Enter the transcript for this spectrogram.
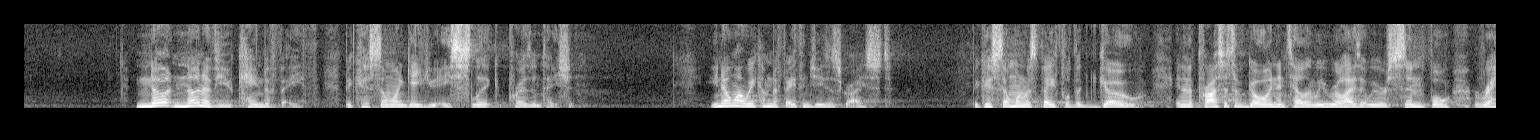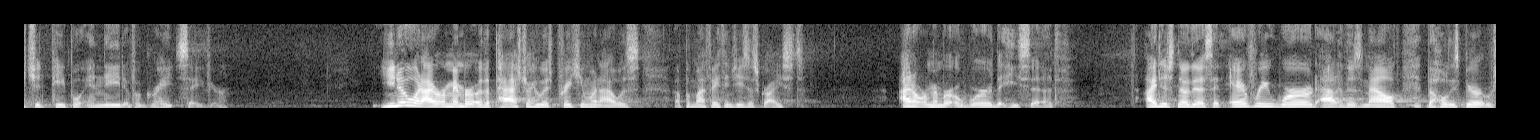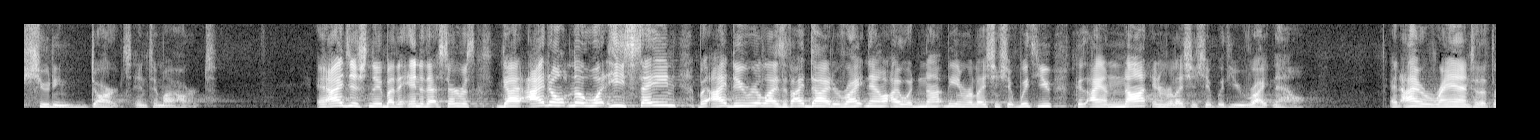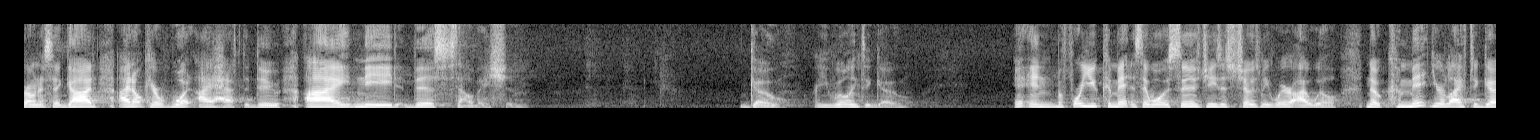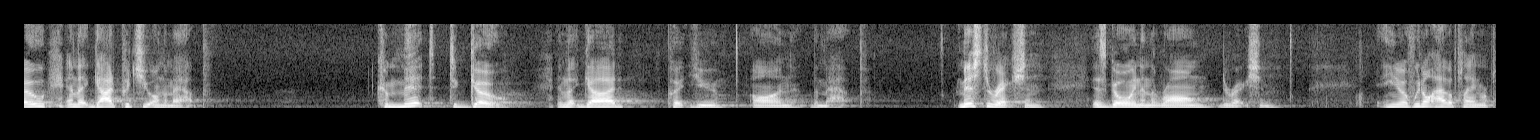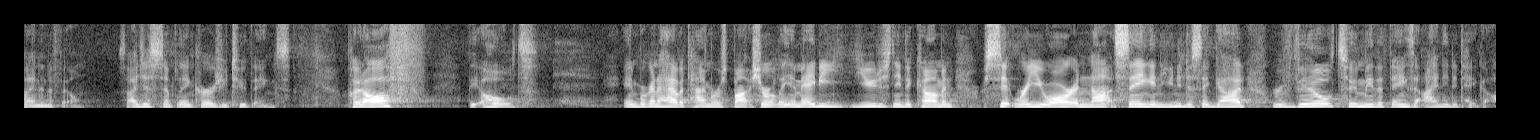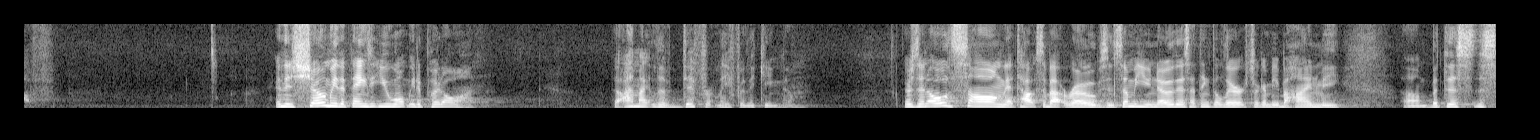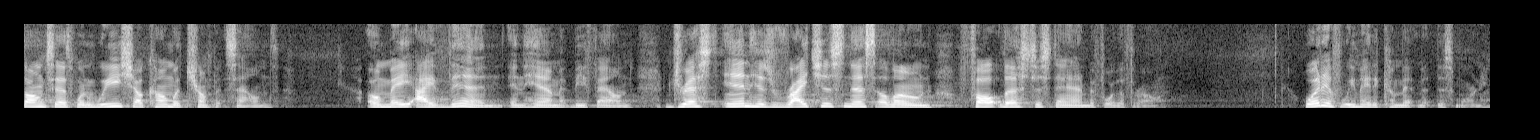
No, none of you came to faith because someone gave you a slick presentation. You know why we come to faith in Jesus Christ? Because someone was faithful to go. And in the process of going and telling, we realized that we were sinful, wretched people in need of a great Savior. You know what I remember of the pastor who was preaching when I was I put my faith in Jesus Christ? I don't remember a word that he said. I just know this that every word out of his mouth, the Holy Spirit was shooting darts into my heart. And I just knew by the end of that service, God, I don't know what he's saying, but I do realize if I died right now, I would not be in relationship with you because I am not in relationship with you right now. And I ran to the throne and said, God, I don't care what I have to do. I need this salvation. Go. Are you willing to go? And before you commit and say, well, as soon as Jesus shows me where, I will. No, commit your life to go and let God put you on the map. Commit to go and let God put you on the map. Misdirection is going in the wrong direction. You know, if we don't have a plan, we're planning to fail. So I just simply encourage you two things put off the old and we're going to have a time of response shortly. And maybe you just need to come and sit where you are and not sing. And you need to say, God, reveal to me the things that I need to take off. And then show me the things that you want me to put on, that I might live differently for the kingdom. There's an old song that talks about robes, and some of you know this. I think the lyrics are going to be behind me. Um, but this, this song says, When we shall come with trumpet sounds, Oh, may I then in him be found, dressed in his righteousness alone, faultless to stand before the throne. What if we made a commitment this morning?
